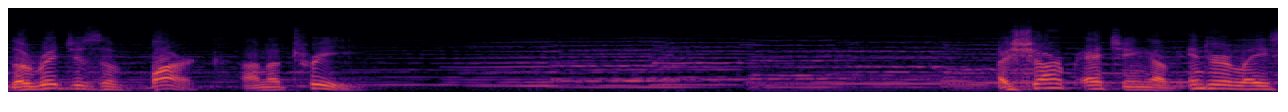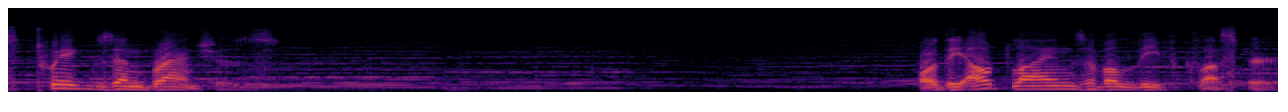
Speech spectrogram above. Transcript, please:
The ridges of bark on a tree. A sharp etching of interlaced twigs and branches. Or the outlines of a leaf cluster.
